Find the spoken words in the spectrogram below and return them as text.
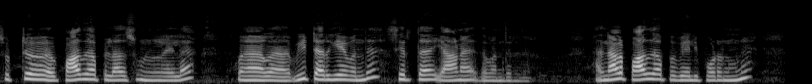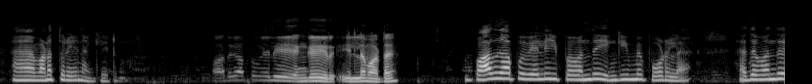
சுற்று பாதுகாப்பு இல்லாத சூழ்நிலையில் வீட்டு அருகே வந்து சிறுத்தை யானை இது வந்துடுது அதனால பாதுகாப்பு வேலி போடணும்னு வனத்துறையை நான் கேட்டுக்கணும். பாதுகாப்பு வேலி எங்க இல்ல மாட்டே? பாதுகாப்பு வேலி இப்போ வந்து எங்கேயுமே போடலை. அது வந்து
